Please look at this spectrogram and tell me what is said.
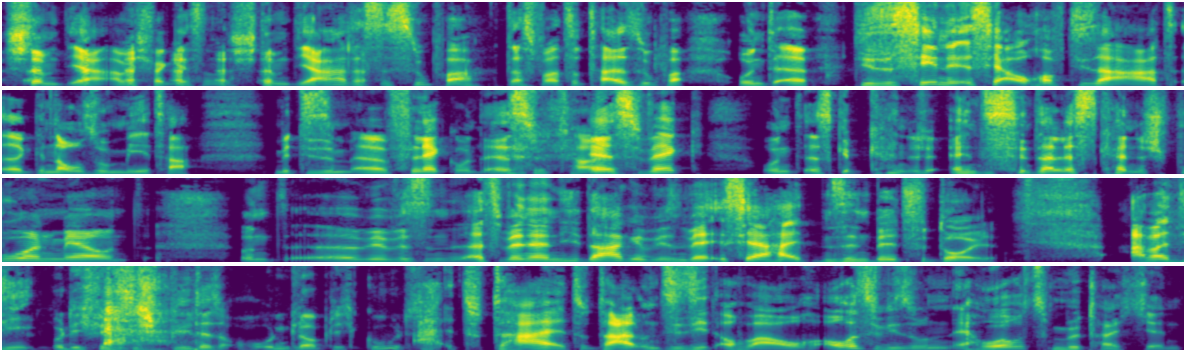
stimmt, ja, habe ich vergessen. Stimmt, ja, das ist super. Das war total super. Und äh, diese Szene ist ja auch auf dieser Art äh, genauso Meta. Mit diesem äh, Fleck und er ist, ja, er ist weg und es gibt keine, es hinterlässt keine Spuren mehr und, und äh, wir wissen, als wenn er nie da gewesen wäre, ist ja halt ein Sinnbild für Doyle. Aber die. Und ich finde, sie spielt das auch unglaublich gut. Ah, total, total. Und sie sieht auch, auch aus wie so ein Hausmütterchen.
